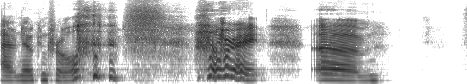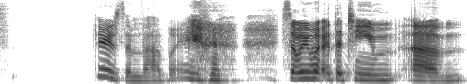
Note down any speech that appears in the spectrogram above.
I have no control. All right. Um, there's Zimbabwe. so we went with the team um,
